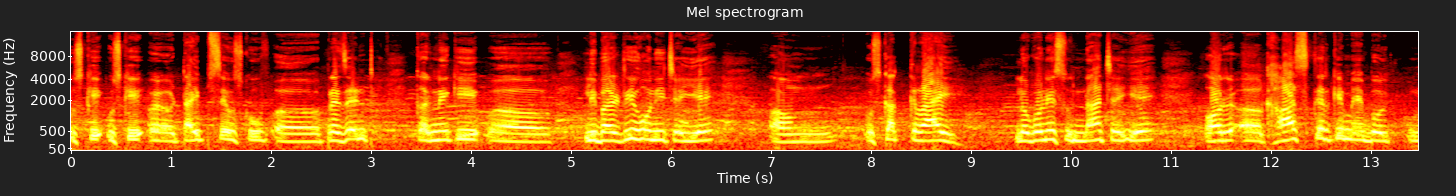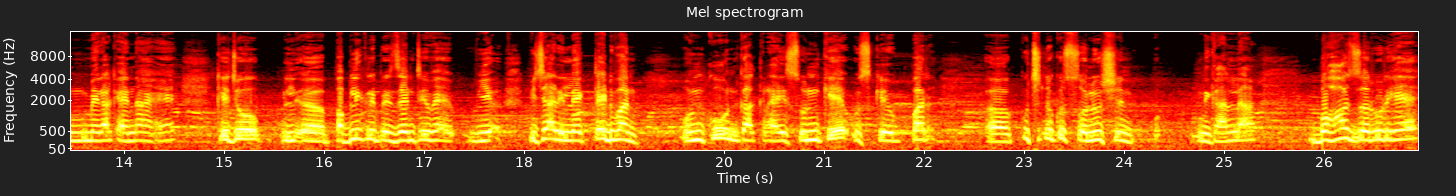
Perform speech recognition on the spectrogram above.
उसकी उसकी टाइप से उसको प्रेजेंट करने की लिबर्टी होनी चाहिए उसका क्राई लोगों ने सुनना चाहिए। और ख़ास करके मैं बोल, मेरा कहना है कि जो पब्लिक रिप्रेजेंटेटिव है विच आर इलेक्टेड वन उनको उनका क्राई सुन के उसके ऊपर कुछ ना कुछ सॉल्यूशन निकालना बहुत ज़रूरी है।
